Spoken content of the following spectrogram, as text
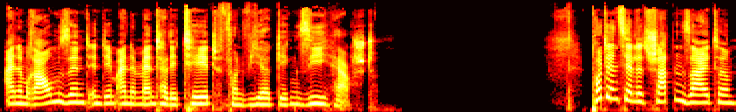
einem Raum sind, in dem eine Mentalität von wir gegen sie herrscht. Potenzielle Schattenseite.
